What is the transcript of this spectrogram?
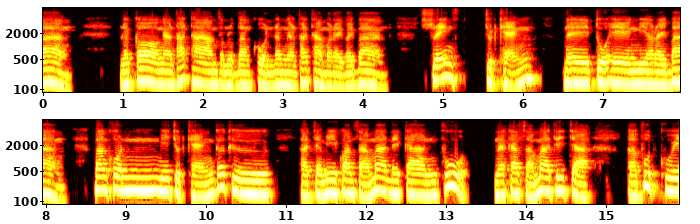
บ้าง แล้วก็งานพาร์ทไทม์สำหรับบางคนทำงานพาร์ทไทม์อะไรไว้บ้าง strength จุดแข็ง ในตัวเองมีอะไรบ้าง บางคนมีจุดแข็งก็คือ อาจจะมีความสามารถในการพูดนะครับ สามารถที่จะพูดคุย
